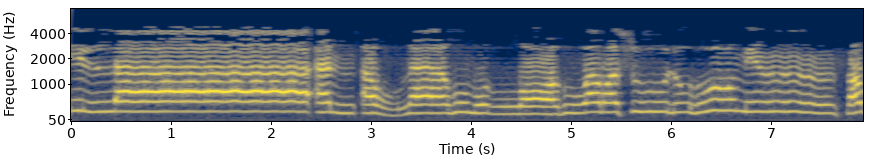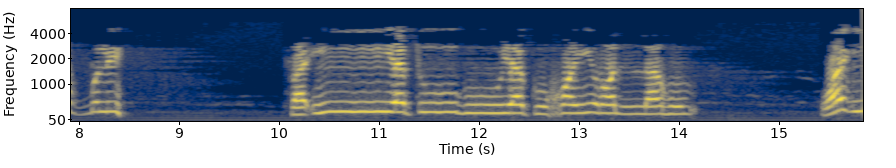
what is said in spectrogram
إِلَّا أَنْ أَغْنَاهُمُ اللَّهُ وَرَسُولُهُ مِنْ فَضْلِهِ فَإِن يَتُوبُوا يَكُ خَيْرًا لَّهُمْ وَإِن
